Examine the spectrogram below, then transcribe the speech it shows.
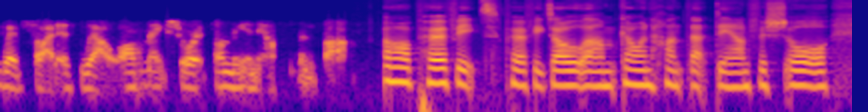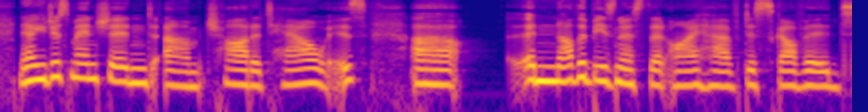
website as well. I'll make sure it's on the announcement bar. Oh, perfect, perfect. I'll um, go and hunt that down for sure. Now, you just mentioned um, Charter Towers. Uh, Another business that I have discovered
